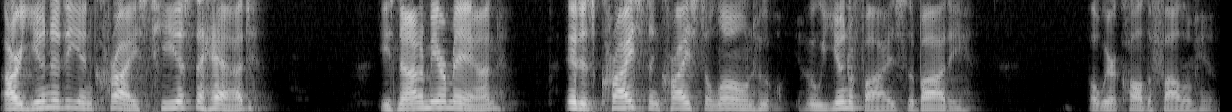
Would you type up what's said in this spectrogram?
Our unity in Christ, He is the head. He's not a mere man. It is Christ and Christ alone who, who unifies the body, but we are called to follow Him.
